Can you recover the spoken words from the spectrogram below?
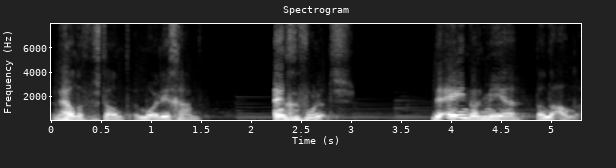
een helder verstand, een mooi lichaam en gevoelens. De een wat meer dan de ander.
